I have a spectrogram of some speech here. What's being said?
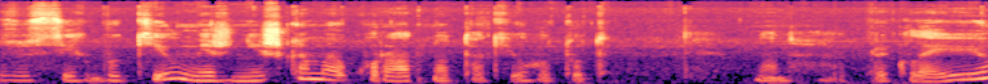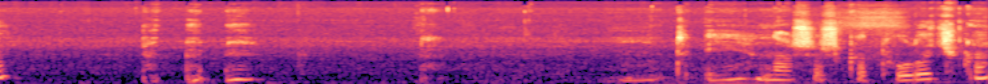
з усіх боків, між ніжками, акуратно так його тут приклеюю. От, і наша шкатулочка,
